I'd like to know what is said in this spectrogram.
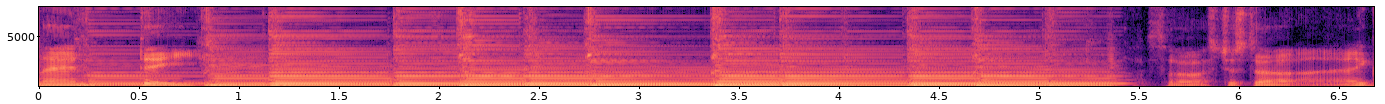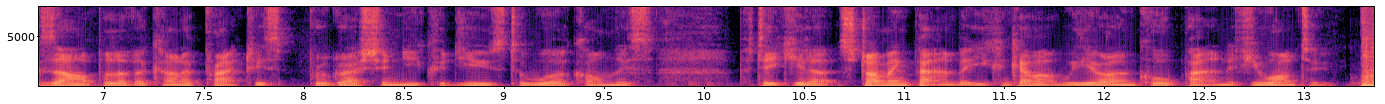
then D. that's just a, an example of a kind of practice progression you could use to work on this particular strumming pattern, but you can come up with your own chord pattern if you want to.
